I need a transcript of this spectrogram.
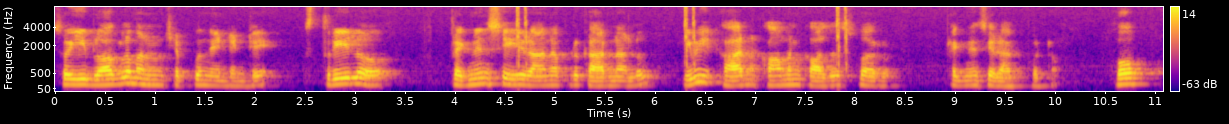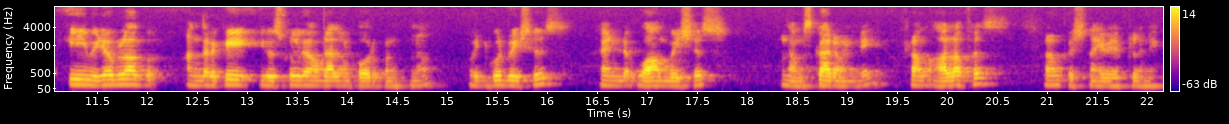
సో ఈ బ్లాగ్లో మనం చెప్పుకుంది ఏంటంటే స్త్రీలో ప్రెగ్నెన్సీ రానప్పుడు కారణాలు ఇవి కారణ కామన్ కాజెస్ ఫర్ ప్రెగ్నెన్సీ రాకపోవటం. హోప్ ఈ వీడియో బ్లాగ్ అందరికీ యూస్ఫుల్గా ఉండాలని కోరుకుంటున్నాం. With good wishes and warm wishes నమస్కారం అండి. From all of us from Krishna clinic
